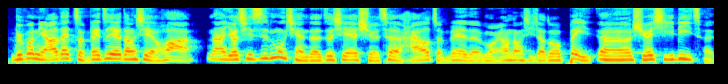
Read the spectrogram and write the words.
如果你要再准备这些东西的话，那尤其是目前的这些学测，还要准备的某样东西叫做备呃学习历程，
